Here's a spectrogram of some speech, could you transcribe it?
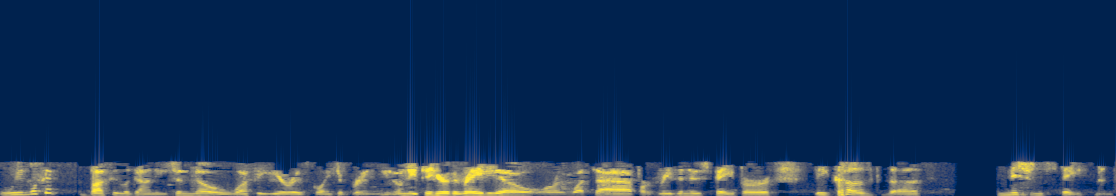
we look at Basi Lagani to know what the year is going to bring. You don't need to hear the radio or WhatsApp or read the newspaper because the mission statement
